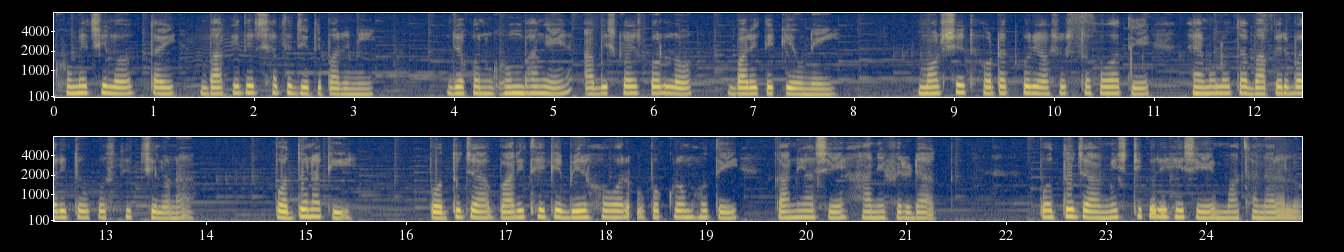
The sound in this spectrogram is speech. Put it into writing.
ঘুমেছিল তাই বাকিদের সাথে যেতে পারেনি। যখন ঘুম ভাঙে, আবিষ্কার করল, বাড়িতে কেউ নেই। মর্শেদ হঠাৎ করে অসুস্থ হওয়াতে হেমলতা বাপের বাড়িতে উপস্থিত ছিল না। পদ্ম নাকি? পদ্মজা বাড়ি থেকে বের হওয়ার উপক্রম হতেই কানে আসে হানিফের ডাক। পদ্মজা মিষ্টি করে হেসে মাথা নাড়ালো।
